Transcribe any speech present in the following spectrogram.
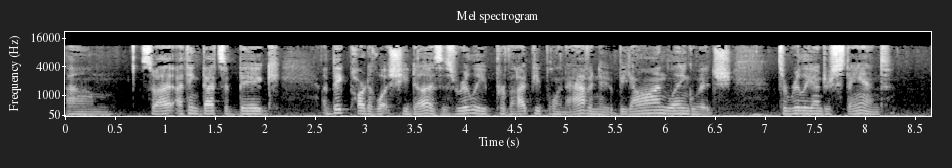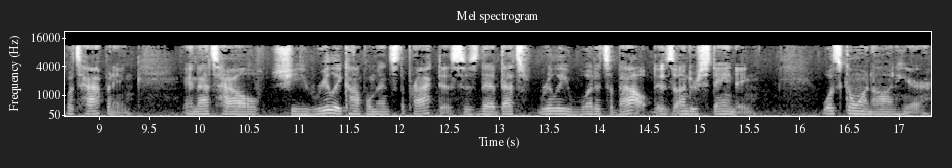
Um, so I, I think that's a big a big part of what she does is really provide people an avenue beyond language to really understand what's happening and that's how she really complements the practice is that that's really what it's about is understanding what's going on here.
